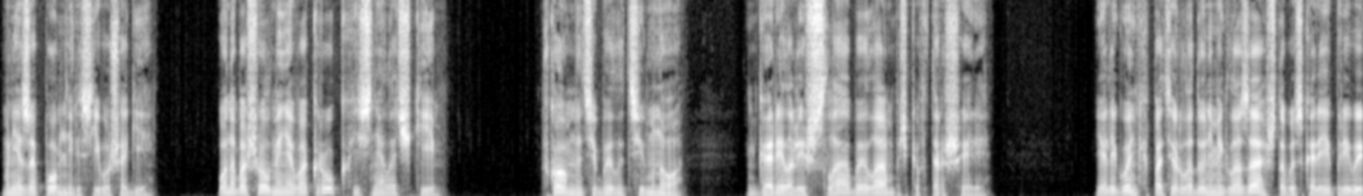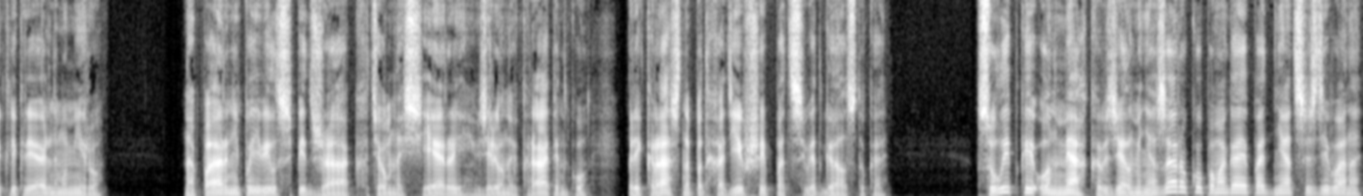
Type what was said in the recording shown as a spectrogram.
Мне запомнились его шаги. Он обошел меня вокруг и снял очки. В комнате было темно. Горела лишь слабая лампочка в торшере. Я легонько потер ладонями глаза, чтобы скорее привыкли к реальному миру. На парне появился пиджак, темно-серый, в зеленую крапинку, прекрасно подходивший под цвет галстука. С улыбкой он мягко взял меня за руку, помогая подняться с дивана,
